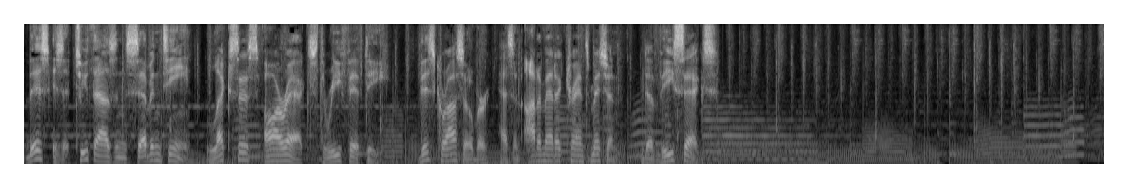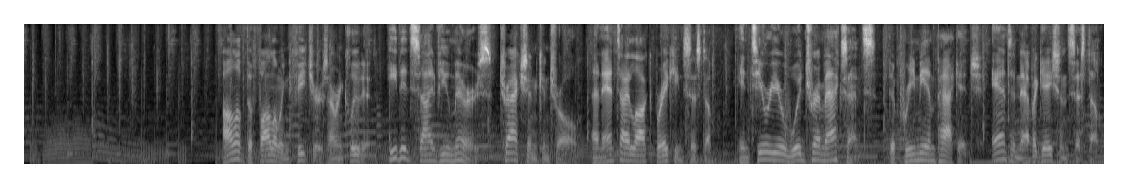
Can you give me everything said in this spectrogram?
This is a 2017 Lexus RX 350. This crossover has an automatic transmission and a V6. All of the following features are included. Heated side view mirrors, traction control, an anti-lock braking system, interior wood trim accents, the premium package, and a navigation system.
